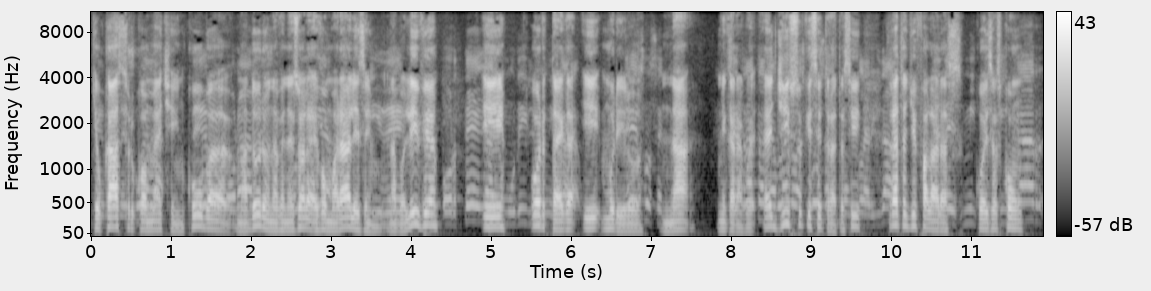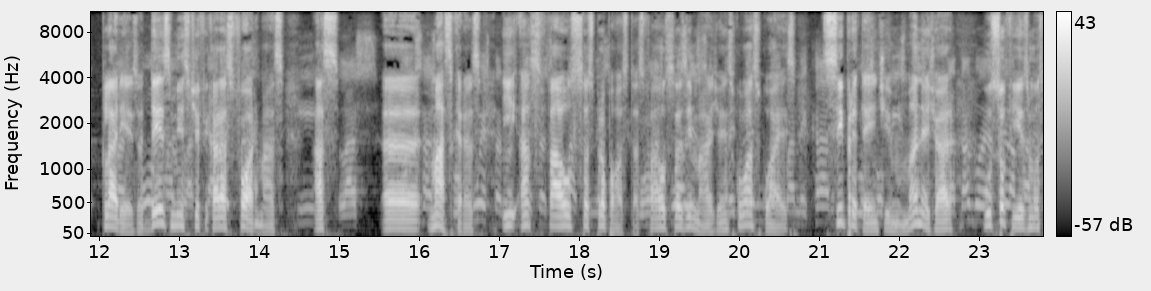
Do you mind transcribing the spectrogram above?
que o Castro comete em Cuba, Maduro na Venezuela, Evo Morales em, na Bolívia e Ortega e Murilo na Nicarágua. É disso que se trata. Se trata de falar as coisas com clareza, desmistificar as formas, as uh, máscaras e as falsas propostas, falsas imagens com as quais se pretende manejar os sofismos,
